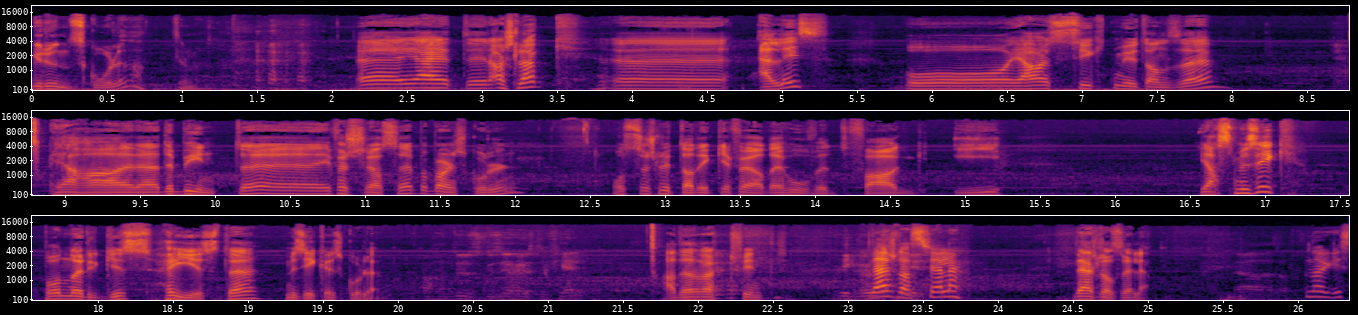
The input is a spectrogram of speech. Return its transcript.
grunnskole, da. Til og med. Eh, jeg heter Aslak. Uh, Alice. Og jeg har sykt mye utdannelse. Jeg har, eh, det begynte eh, i første klasse på barneskolen. Og så slutta det ikke før jeg hadde hovedfag i jazzmusikk på Norges høyeste musikkhøgskole. Ja, det hadde vært fint. Det er Slottsfjellet. Det er Slottsfjell, ja. Norges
